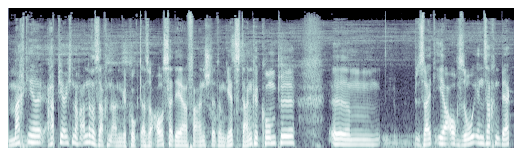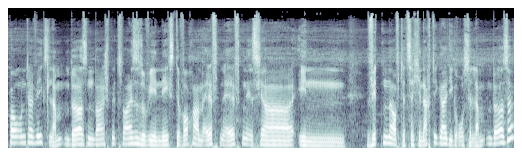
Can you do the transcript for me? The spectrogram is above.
Macht ihr, habt ihr euch noch andere Sachen angeguckt? Also außer der Veranstaltung jetzt, danke Kumpel. Ähm, seid ihr auch so in Sachen Bergbau unterwegs? Lampenbörsen beispielsweise, so wie nächste Woche am 11.11. ist ja in Witten auf der Zeche Nachtigall die große Lampenbörse.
